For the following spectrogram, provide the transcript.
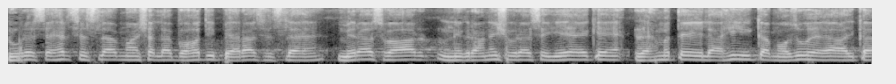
नूर शहर सिलसिला माशाल्लाह बहुत ही प्यारा सिलसिला है। मेरा सवाल निगरानी शुरा से ये है कि रहमत इलाही का मौजू है आज का।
